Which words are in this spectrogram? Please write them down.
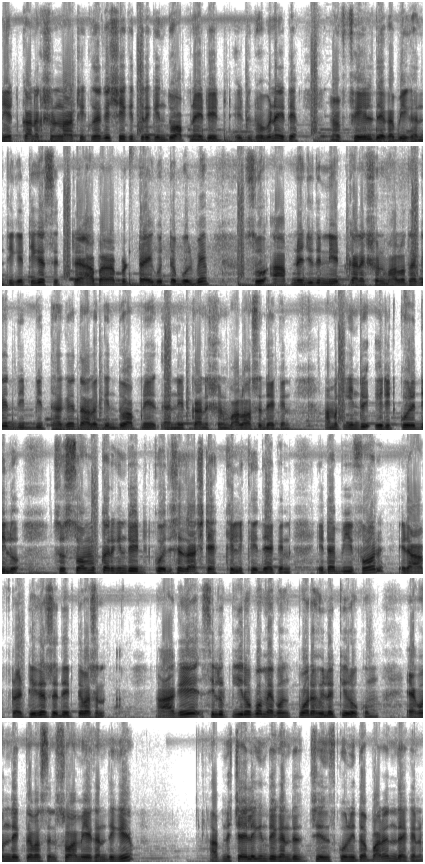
নেট কানেকশন না ঠিক থাকে, সেক্ষেত্রে কিন্তু আপনার এটা এডিট হবে না। এটা ফেল দেখাবে এখান থেকে। ঠিক আছে? আবার আবার ট্রাই করতে বলবে। সো আপনি যদি নেট কানেকশন ভালো থাকে দিব্যি থাকে, তাহলে কিন্তু আপনি নেট কানেকশন ভালো আছে, দেখেন। আমাকে কিন্তু এডিট করে দিল। সো চমৎকার কিন্তু এডিট করে দিচ্ছে জাস্ট এক ক্লিকে দেখেন। এটা বিফোর এটা আফটার ঠিক আছে? দেখতে পাচ্ছেন, আগে ছিল কীরকম, এখন পরে হইলে কীরকম। এখন দেখতে পাচ্ছেন সো আমি এখান থেকে আপনি চাইলে কিন্তু এখান থেকে চেঞ্জ করে নিতে পারেন, দেখেন।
